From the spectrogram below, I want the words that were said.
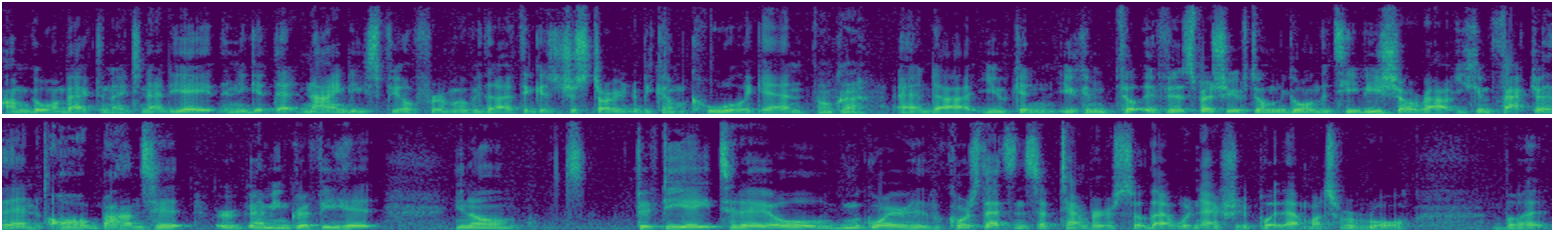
I'm going back to 1998. Then you get that 90s feel for a movie that I think is just starting to become cool again. Okay. And uh, you can you can feel if especially if you're going the TV show route, you can factor then. Oh, Bonds hit, or I mean Griffey hit. You know, 58 today. Oh, McGuire hit. Of course, that's in September, so that wouldn't actually play that much of a role. But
